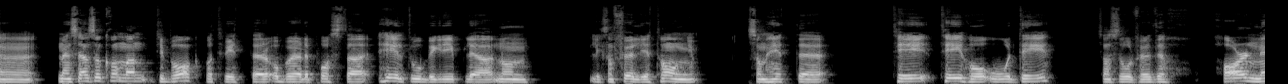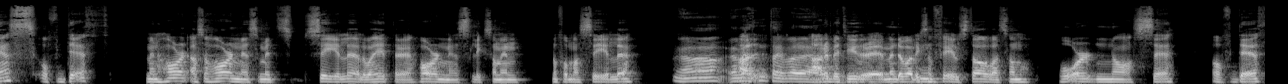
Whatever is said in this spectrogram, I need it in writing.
Eh, men sen så kom han tillbaka på Twitter och började posta helt obegripliga, någon liksom följetong som hette THOD, som stod för The Harness of Death. Men har, alltså harness som ett sele, eller vad heter det? Harness, liksom en, någon form av sele. Ja, jag vet inte vad det är. Ja, det betyder det, men det var liksom felstavat som Hornase of Death.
